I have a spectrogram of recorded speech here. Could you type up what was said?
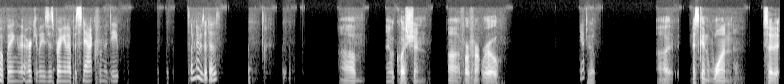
Hoping that Hercules is bringing up a snack from the deep. Sometimes it does. Um, I have a question uh, for front row. Yep. Yep. Uh, Niskin 1 said it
